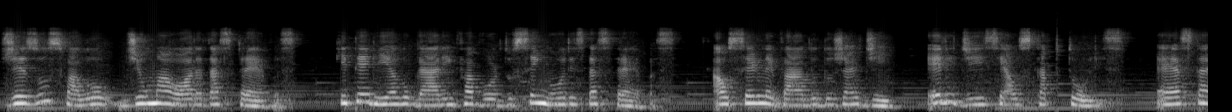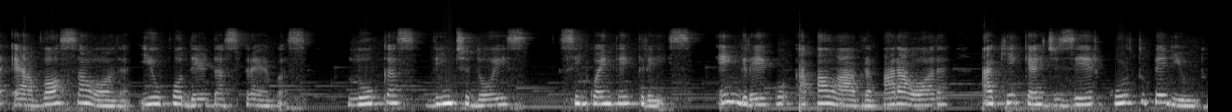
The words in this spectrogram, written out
Jesus falou de uma hora das trevas, que teria lugar em favor dos senhores das trevas. Ao ser levado do jardim, ele disse aos captores: Esta é a vossa hora e o poder das trevas. Lucas 22, 53. Em grego, a palavra para hora aqui quer dizer curto período.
